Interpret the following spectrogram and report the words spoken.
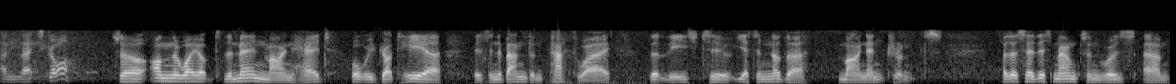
And let's go. on. So on the way up to the main mine head, what we've got here is an abandoned pathway that leads to yet another mine entrance. As I said, this mountain was um,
